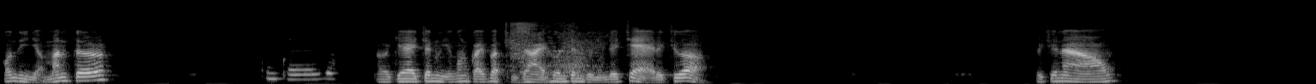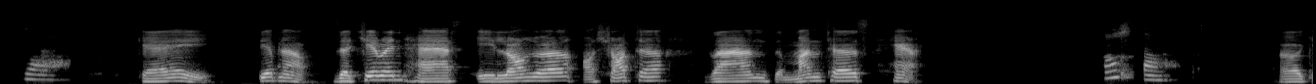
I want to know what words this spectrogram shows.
con gì nhỉ? Manter. không có Ok, chân của những con quái vật thì dài hơn chân của những đứa trẻ được chưa? Được chưa nào? wow. Ok. Tiếp nào. The children has a longer or shorter than the mantis hair. shorter Ok.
